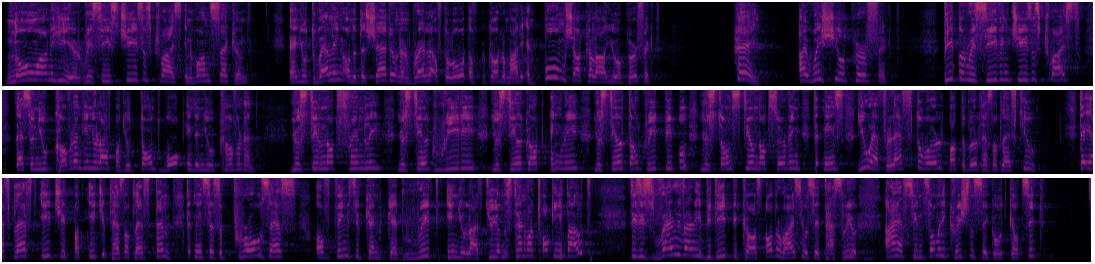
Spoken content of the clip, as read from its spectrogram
No one here receives Jesus Christ in one second and you're dwelling under the shadow and umbrella of the Lord of God Almighty, and boom, shakala, you are perfect. Hey, I wish you're perfect. People receiving Jesus Christ, that's a new covenant in your life, but you don't walk in the new covenant. You're still not friendly. You're still greedy. You still got angry. You still don't greet people. You don't still not serving. That means you have left the world, but the world has not left you. They have left Egypt, but Egypt has not left them. That means there's a process of things you can get rid in your life. Do you understand what I'm talking about? This is very, very deep because otherwise you'll say, Pastor Leo, I have seen so many Christians they got, got sick.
